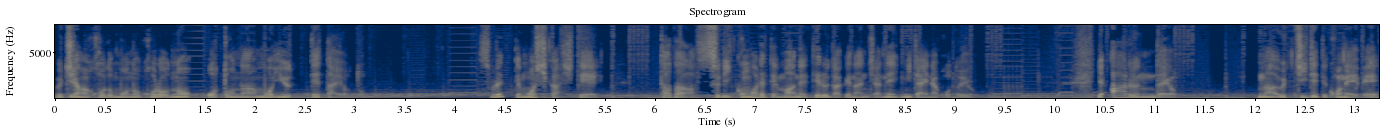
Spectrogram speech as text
うちらが子供の頃の大人も言ってたよと。それってもしかして、ただ刷り込まれて真似てるだけなんじゃね？みたいなことよ。いや、あるんだよ。な、うち出てこねえべ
